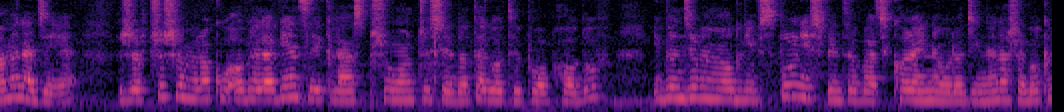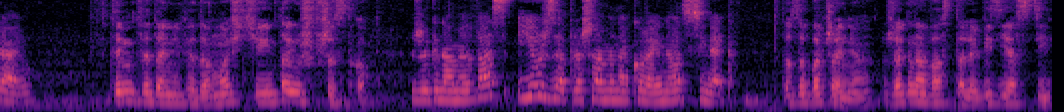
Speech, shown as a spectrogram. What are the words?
Mamy nadzieję, że w przyszłym roku o wiele więcej klas przyłączy się do tego typu obchodów i będziemy mogli wspólnie świętować kolejne urodziny naszego kraju. W tym wydaniu wiadomości to już wszystko. Żegnamy Was i już zapraszamy na kolejny odcinek. Do zobaczenia. Żegna Was telewizja z TV.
